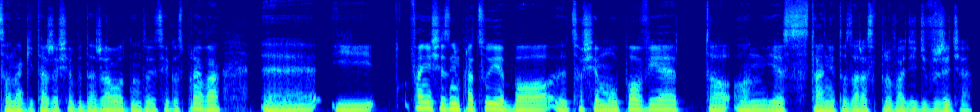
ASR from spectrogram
co na gitarze się wydarzało, no to jest jego sprawa. E, I fajnie się z nim pracuje, bo e, co się mu powie, to on jest w stanie to zaraz wprowadzić w życie.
